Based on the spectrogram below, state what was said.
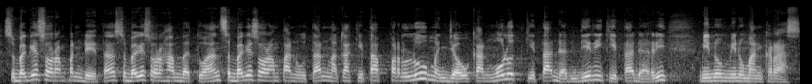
sebagai seorang pendeta, sebagai seorang hamba Tuhan, sebagai seorang panutan, maka kita perlu menjauhkan mulut kita dan diri kita dari minum minuman keras.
